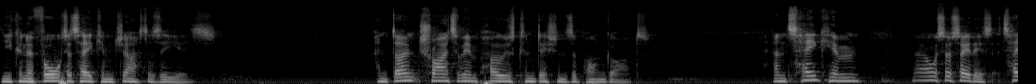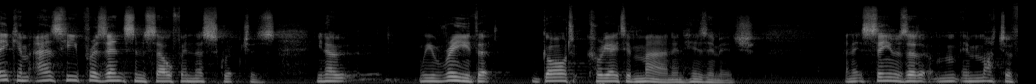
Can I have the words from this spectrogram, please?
You can afford to take him just as he is. And don't try to impose conditions upon God. And take him, I also say this take him as he presents himself in the scriptures. You know, we read that God created man in his image. And it seems that in much of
